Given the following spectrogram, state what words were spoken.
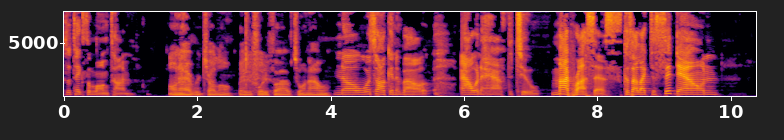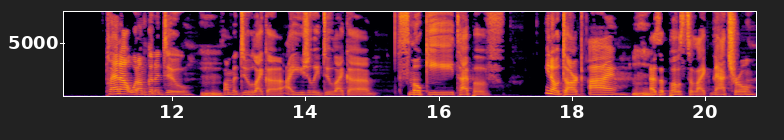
So it takes a long time. On average, how long? Maybe forty-five to an hour. No, we're talking about hour and a half to two. My process, because I like to sit down, plan out what I'm gonna do. hmm If I'm gonna do like a, I usually do like a smoky type of, you know, dark eye hmm as opposed to like natural.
